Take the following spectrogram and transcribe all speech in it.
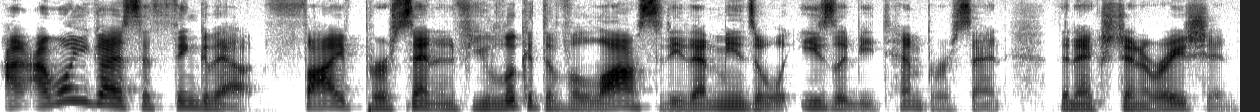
I, want you guys to think about 5%. And if you look at the velocity, that means it will easily be 10% the next generation.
